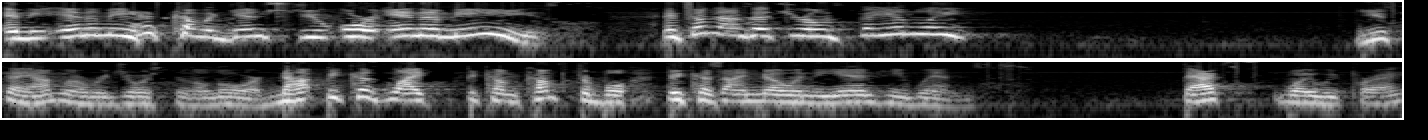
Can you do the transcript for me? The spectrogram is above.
and the enemy has come against you or enemies. And sometimes that's your own family. You say, I'm going to rejoice in the Lord. Not because life's become comfortable, because I know in the end he wins. That's the way we pray.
